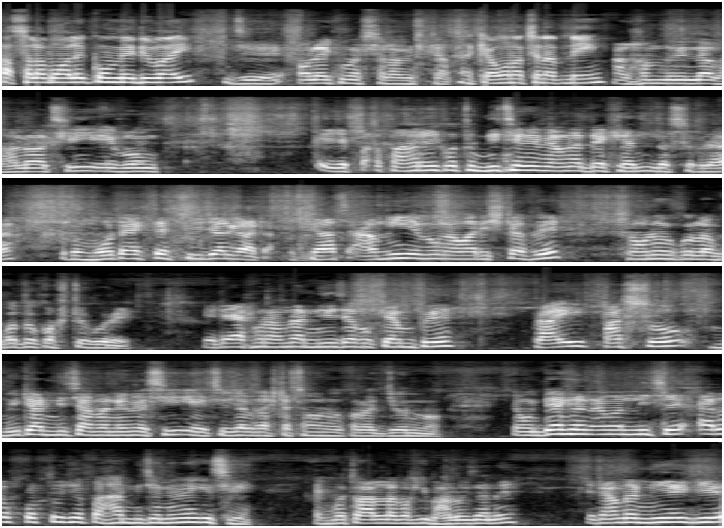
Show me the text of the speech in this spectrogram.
আসসালামু আলাইকুম মেহেদি ভাই। জি ওয়ালাইকুম আসসালাম স্টাফ। কেমন আছেন আপনি? আলহামদুলিল্লাহ ভালো আছি এবং এই যে পাহাড়ের কত নিচে নেমে আমরা দেখেন দর্শকরা কত মোটা একটা চুইজার গাছ গাছ আমি এবং আমার স্টাফে সংগ্রহ করলাম কত কষ্ট করে। এটা এখন আমরা নিয়ে যাব ক্যাম্পে। প্রায় পাঁচশো মিটার নিচে আমরা নেমেছি এই চুইজাল গাছটা সংগ্রহ করার জন্য। এবং দেখেন আমার নিচে আরও কত যে পাহাড় নিচে নেমে গেছে। একমাত্র আল্লাহ পাখি ভালো জানে। এটা আমরা নিয়ে গিয়ে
